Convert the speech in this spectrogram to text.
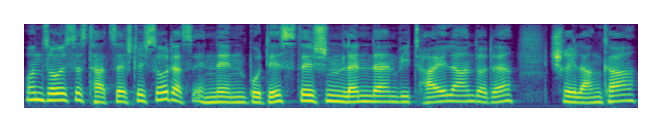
Und so ist es tatsächlich so, dass in den buddhistischen Ländern wie Thailand oder Sri Lanka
